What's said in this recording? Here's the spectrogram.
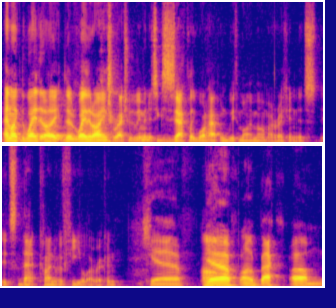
And like the way that I the way that I interact with women, it's exactly what happened with my mum. I reckon it's it's that kind of a feel. I reckon. Yeah, Um, yeah. I look back. Um,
